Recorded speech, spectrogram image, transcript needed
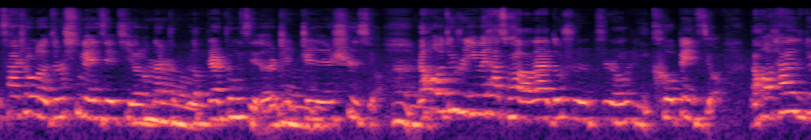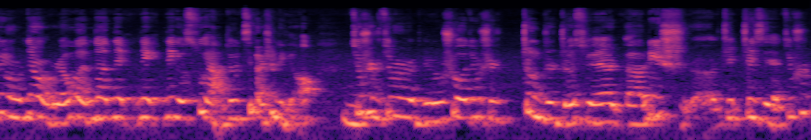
发生了就是苏联解体、冷战冷战终结的这这件事情。然后就是因为他从小到大都是这种理科背景，然后他这种那种人文的那那那个素养就基本是零，就是就是比如说就是政治、哲学、呃历史这这些就是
